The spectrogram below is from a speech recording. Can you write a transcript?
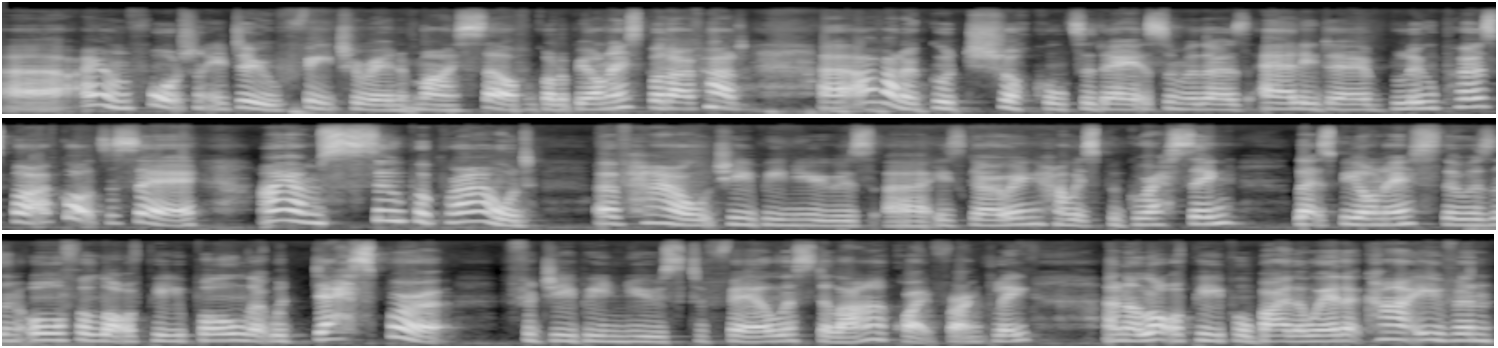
uh, I unfortunately do feature in myself. I've got to be honest, but I've had uh, I've had a good chuckle today at some of those early day bloopers. But I've got to say, I am super proud of how GB News uh, is going, how it's progressing. Let's be honest, there was an awful lot of people that were desperate for GB News to fail. There still are, quite frankly. And a lot of people, by the way, that can't even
